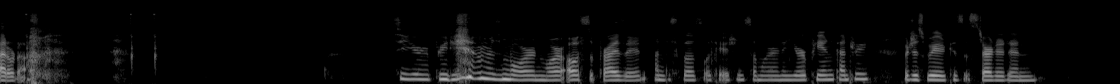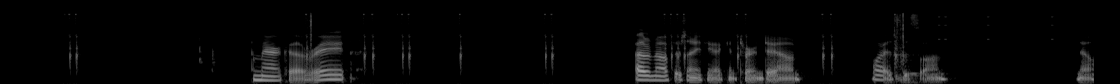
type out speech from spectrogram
I don't know. So your premium is more and more, oh surprising, undisclosed location somewhere in a European country, which is weird because it started in America, right? I don't know if there's anything I can turn down. Why is this on? No.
